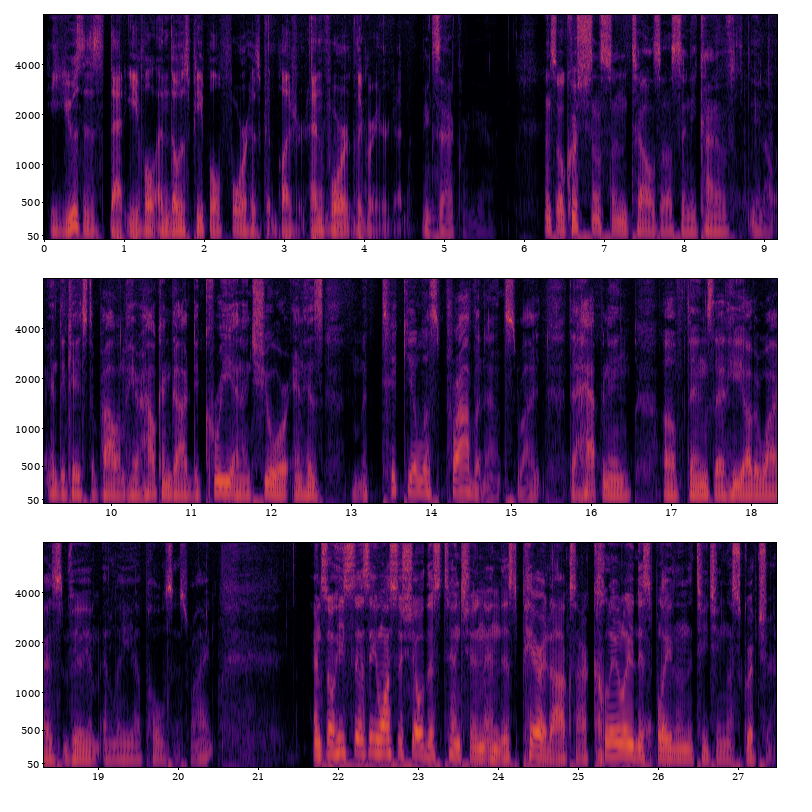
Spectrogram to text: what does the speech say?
He uses that evil and those people for his good pleasure and for the greater good. Exactly. And so Christensen tells us, and he kind of, you know, indicates the problem here. How can God decree and ensure in his meticulous providence, right, the happening of things that he otherwise vehemently opposes, right? And so he says he wants to show this tension and this paradox are clearly displayed in the teaching of Scripture.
